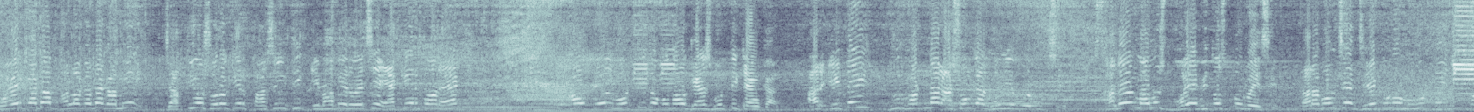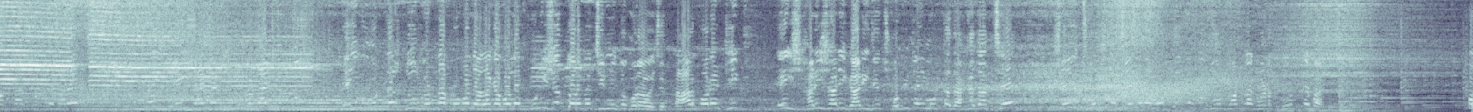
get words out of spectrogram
গয়েরকাটা গ্রামে জাতীয় সড়কের পাশেই ঠিক এভাবে রয়েছে একের পর এক কোথাও তেল ভর্তি তো কোথাও গ্যাস ভর্তি ট্যাঙ্কার। আর এটাই দুর্ঘটনার আশঙ্কা ঘনিয়ে উঠছে। সাধারণ মানুষ ভয়ে ভীতস্ত রয়েছে। তারা বলছে, যে কোনো মুহূর্তেই দুর্ঘটনা ঘটতে পারে। এই মুহূর্তের দুর্ঘটনা প্রবণ এলাকা বলে পুলিশের তরফে চিহ্নিত করা হয়েছে। তারপরে ঠিক এই সারি সারি গাড়ি যে ছবিটা এই মুহূর্তে দেখা যাচ্ছে, সেই ছবিতে যে কোনো মুহূর্তে কিন্তু দুর্ঘটনা ঘটা- ঘটতে পারে।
